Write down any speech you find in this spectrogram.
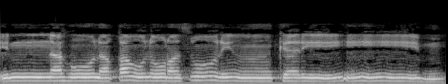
إنه لقول رسول كريم.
